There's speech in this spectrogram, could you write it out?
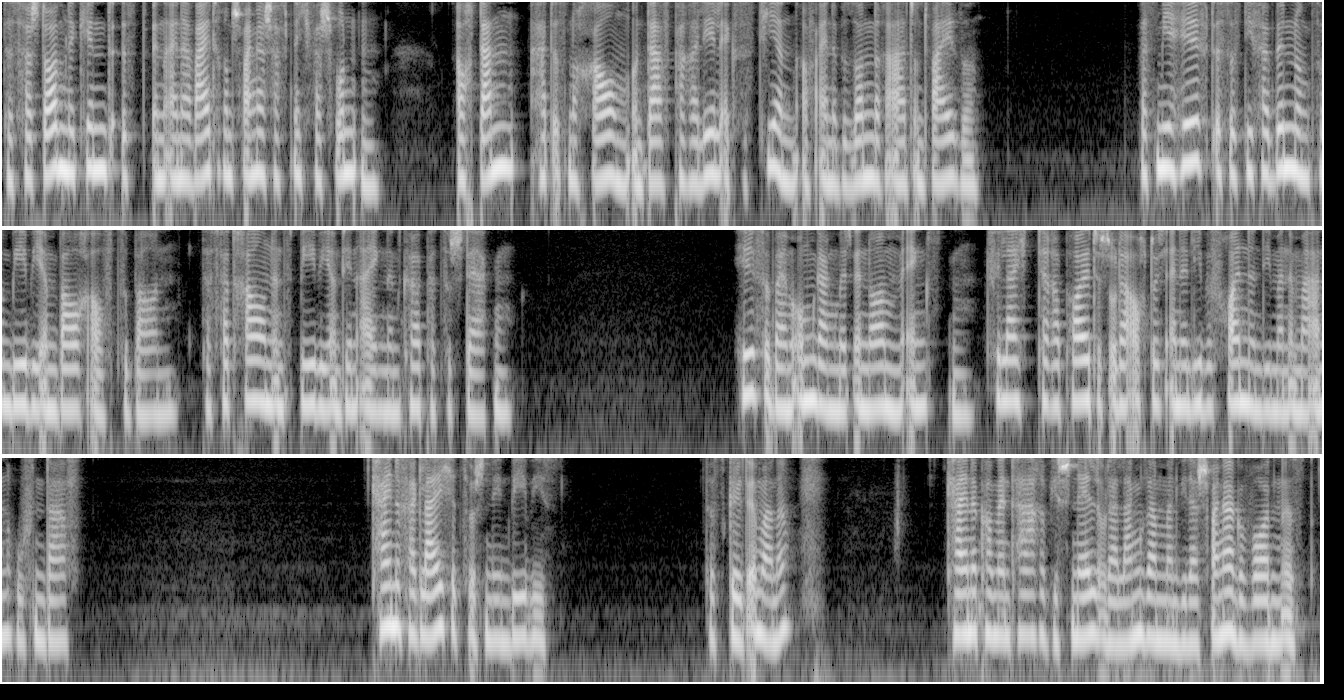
Das verstorbene Kind ist in einer weiteren Schwangerschaft nicht verschwunden. Auch dann hat es noch Raum und darf parallel existieren auf eine besondere Art und Weise. Was mir hilft, ist es, die Verbindung zum Baby im Bauch aufzubauen, das Vertrauen ins Baby und den eigenen Körper zu stärken. Hilfe beim Umgang mit enormen Ängsten, vielleicht therapeutisch oder auch durch eine liebe Freundin, die man immer anrufen darf. Keine Vergleiche zwischen den Babys. Das gilt immer, ne? Keine Kommentare, wie schnell oder langsam man wieder schwanger geworden ist.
